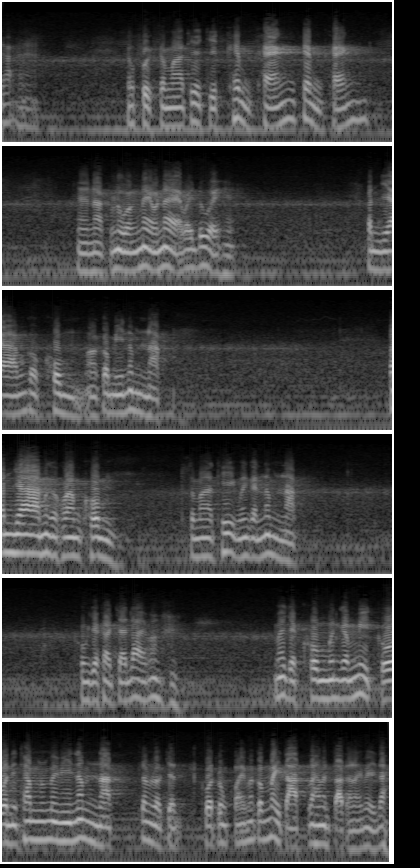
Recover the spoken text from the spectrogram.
ญะ ต้องฝึกสมาธิจิตเข้มแข็ง เข้มแข็งหนักหน่วงแน่วแน่ไว้ด้วยปัญญามันก็คมก็มีน้ำหนัก ปัญญามันกับความคม สมาธิเหมือนกันน้ำหนัก คงจะเข้าใจได้มั้งแม้จะคมเหมือนกับมีดโกนถ้ามันไม่มีน้ำหนักสำหรับจะกดลงไปมันก็ไม่ตัดแล้วมันตัดอะไรไม่ได้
